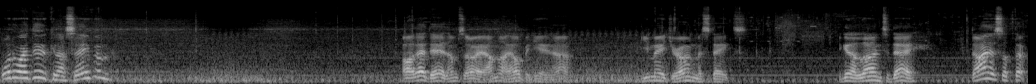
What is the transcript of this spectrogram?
What do I do? Can I save them? Oh, they're dead. I'm sorry. I'm not helping you now. You made your own mistakes. You're gonna learn today. Dinosaur threat.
